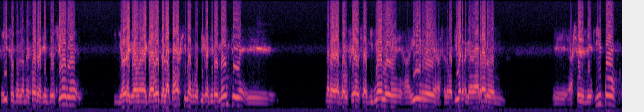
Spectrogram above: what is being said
se hizo con las mejores intenciones y ahora que vamos a dar vuelta la página, como te dije anteriormente, eh, darle la confianza a Quiñones, a Aguirre, a Salvatierra que agarraron eh, ayer el equipo.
